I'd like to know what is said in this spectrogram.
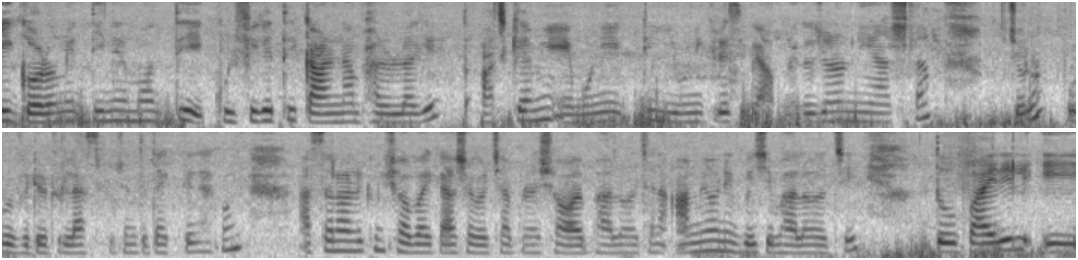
এই গরমের দিনের মধ্যে কুলফি খেতে কার না ভালো লাগে? তো আজকে আমি এমনই একটি ইউনিক রেসিপি আপনাদের জন্য নিয়ে আসলাম। চলুন পুরো ভিডিওটি লাস্ট পর্যন্ত দেখতে থাকুন। আসসালামু আলাইকুম সবাইকে, আশা করছি আপনারা সবাই ভালো আছেন আমি অনেক বেশি ভালো আছি। তো ভাইরাল এই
